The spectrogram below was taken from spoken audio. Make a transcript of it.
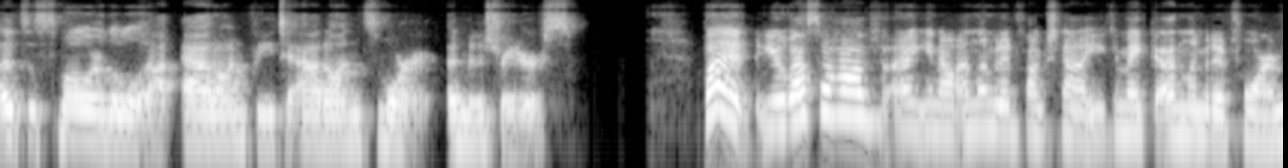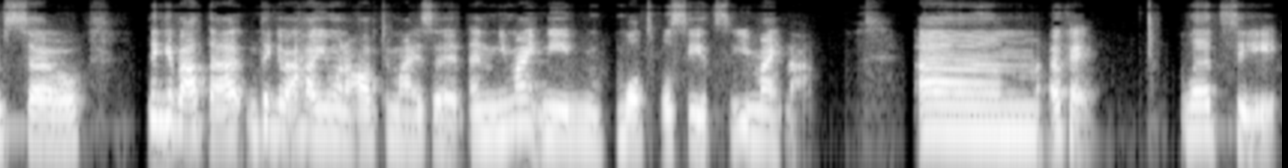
it's a smaller little add-on fee to add on some more administrators. but you also have uh, you know unlimited functionality. You can make unlimited forms. So think about that and think about how you want to optimize it. And you might need multiple seats. You might not. Um, okay, let's see.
